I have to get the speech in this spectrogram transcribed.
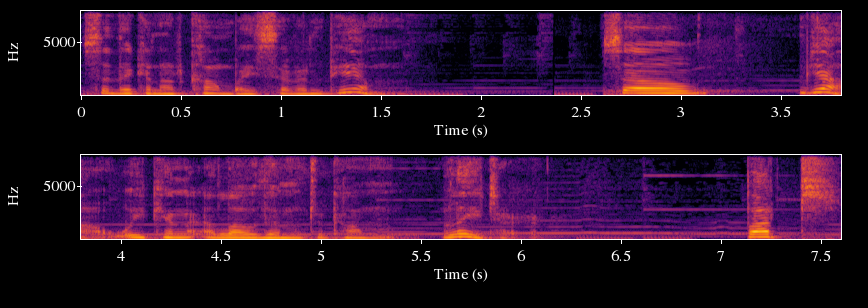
so they cannot come by 7 p.m. So, yeah, we can allow them to come later. But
